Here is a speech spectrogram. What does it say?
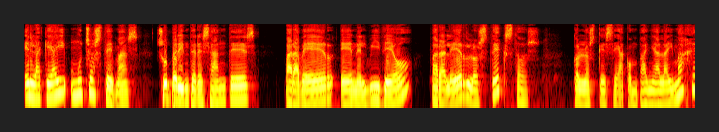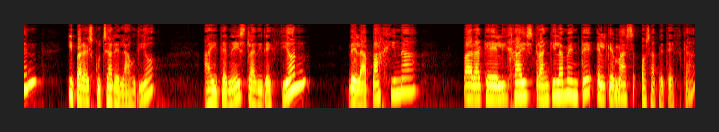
en la que hay muchos temas súper interesantes para ver en el vídeo para leer los textos con los que se acompaña la imagen y para escuchar el audio. Ahí tenéis la dirección de la página para que elijáis tranquilamente el que más os apetezca.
